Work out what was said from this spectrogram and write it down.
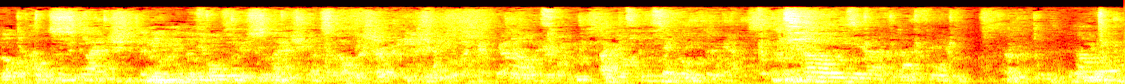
local slash, the name of the folder slash installer.php. Oh, yeah. Okay.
